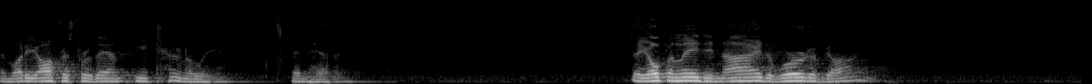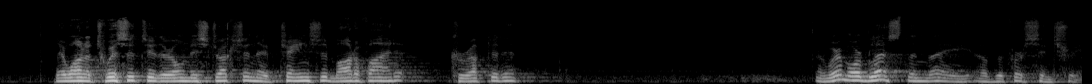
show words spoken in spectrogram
and what He offers for them eternally in heaven. They openly deny the Word of God. They want to twist it to their own destruction. They've changed it, modified it, corrupted it. And we're more blessed than they of the first century.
